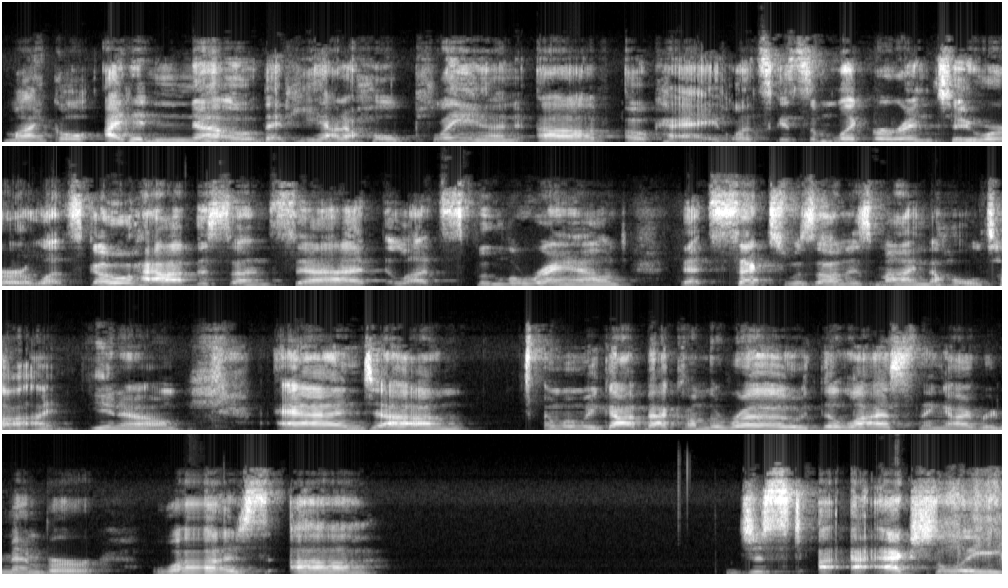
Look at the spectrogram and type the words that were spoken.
Michael. I didn't know that he had a whole plan of, okay, let's get some liquor into her. Let's go have the sunset. Let's fool around. That sex was on his mind the whole time, you know? And, um, and when we got back on the road, the last thing I remember was uh, just actually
